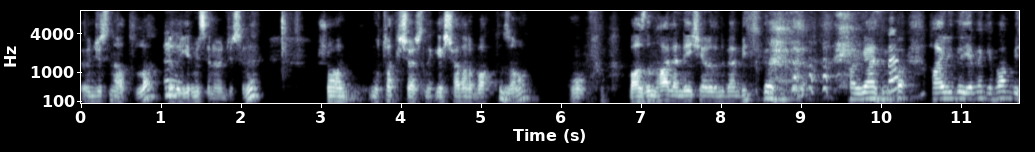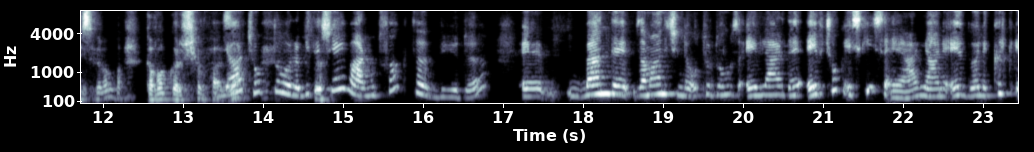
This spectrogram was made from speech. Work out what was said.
öncesini hatırla ya da Evet. 20 sene öncesini. Şu an mutfak içerisindeki eşyalara baktığın zaman of, bazılarının hala ne işe yaradığını ben bilmiyorum. yani Ben- hayli de yemek yapan bir insanım ama kafam karışıyor bazen. Ya çok doğru. Bir de şey var, mutfak da büyüdü. Ee, ben de zaman içinde oturduğumuz evlerde ev çok eskiyse eğer, yani ev böyle 40-50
